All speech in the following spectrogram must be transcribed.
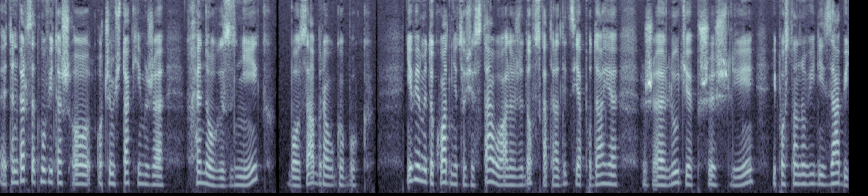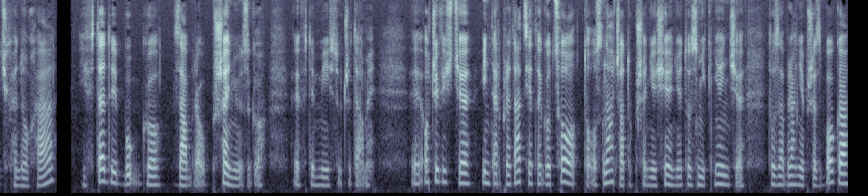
Y, ten werset mówi też o, o czymś takim, że Henoch znikł, bo zabrał go Bóg. Nie wiemy dokładnie, co się stało, ale żydowska tradycja podaje, że ludzie przyszli i postanowili zabić Henocha, i wtedy Bóg go zabrał, przeniósł go. E, w tym miejscu czytamy. E, oczywiście interpretacja tego, co to oznacza, to przeniesienie, to zniknięcie, to zabranie przez Boga,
